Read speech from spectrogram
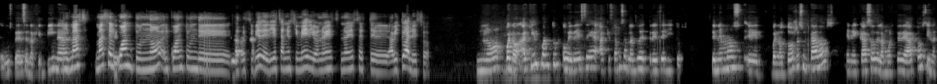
ustedes en Argentina. Y más, más el quantum, ¿no? El quantum de, que recibió de 10 años y medio, no es, no es este, habitual eso. No, bueno, aquí el quantum obedece a que estamos hablando de tres delitos. Tenemos, eh, bueno, dos resultados en el caso de la muerte de Atos y en,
